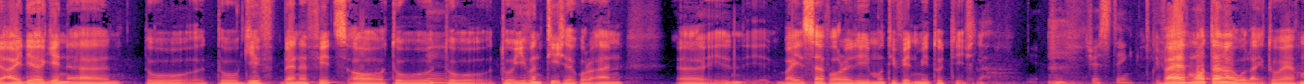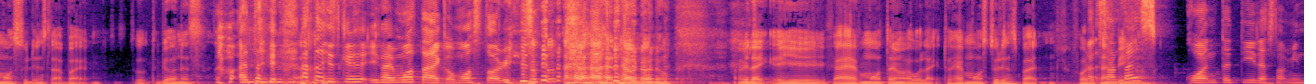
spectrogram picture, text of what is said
the idea again uh, to to give benefits or to Mm. to to even teach the Quran uh, by itself already motivate me to teach lah. Interesting. If I have more time, I would like to have more students lah. But to, to be honest, I thought I thought he's gonna. If I have more time, I got more stories. no, no, no. I mean, like, eh, if I have more time, I would like to have more students. But for but the time being, sometimes quantity does not mean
